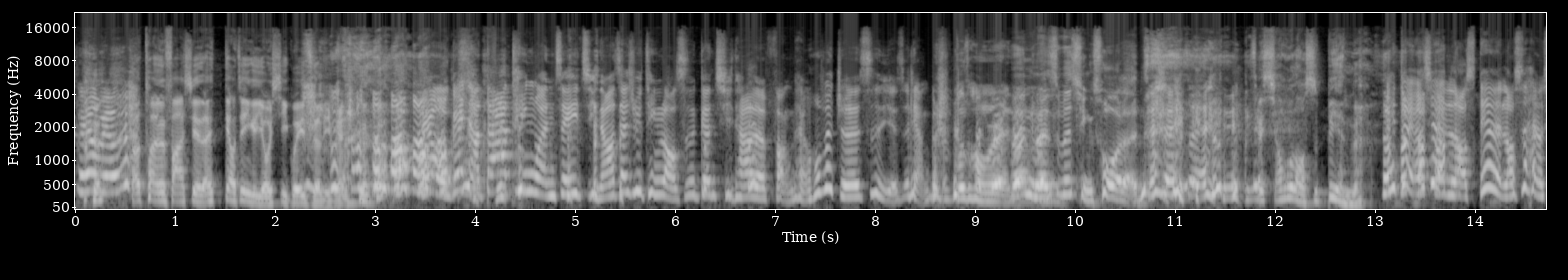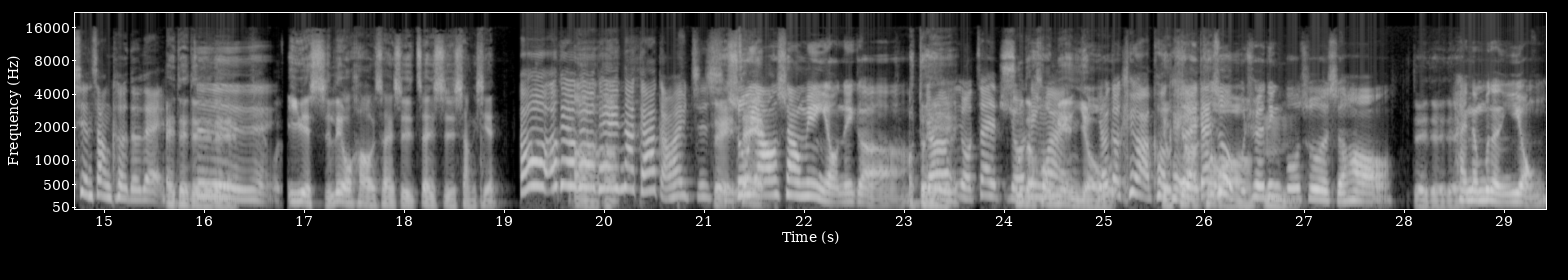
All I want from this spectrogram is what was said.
没有没有。然后突然发现，哎，掉进一个游戏规则里面。没有，我跟你讲，大家听完这一集，然后再去听老师跟其他的访谈，会不会觉得是也是两个人不同人？那你们是不是请错人？对对。小虎老师变了。哎，对，而且老师，老师还有线上课，对不对？哎，对对对对对。一月十六号算是正式上线哦，OK OK OK，那大家赶快支持。书腰上面有那个，对有在有另外有有一个 QR code 可以，对，但是我不确定播出的时候，对对对，还能不能用？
